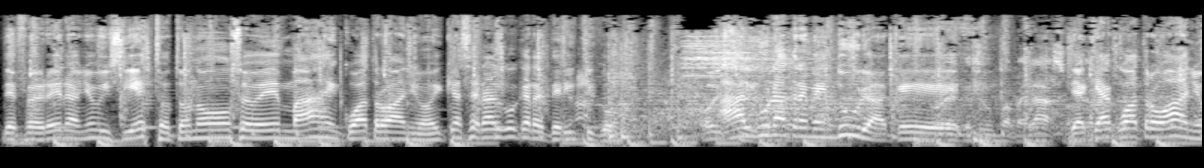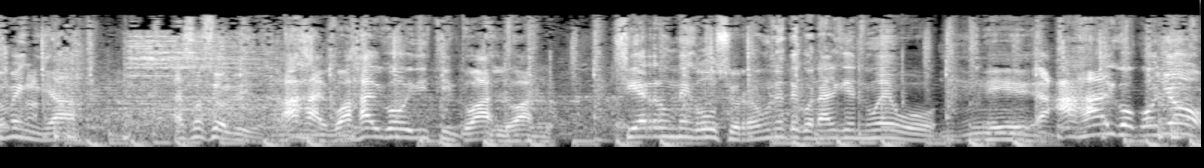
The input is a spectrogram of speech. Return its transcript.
de febrero, año bisiesto? Esto no se ve más en cuatro años. Hay que hacer algo característico. Hoy Haz sí. alguna tremendura que Puede que sea un papelazo. de aquí a cuatro años, men, ya. Eso se olvida. Haz algo, haz algo distinto, hazlo, hazlo. Cierra un negocio, reúnete con alguien nuevo. Eh, haz algo, coño.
